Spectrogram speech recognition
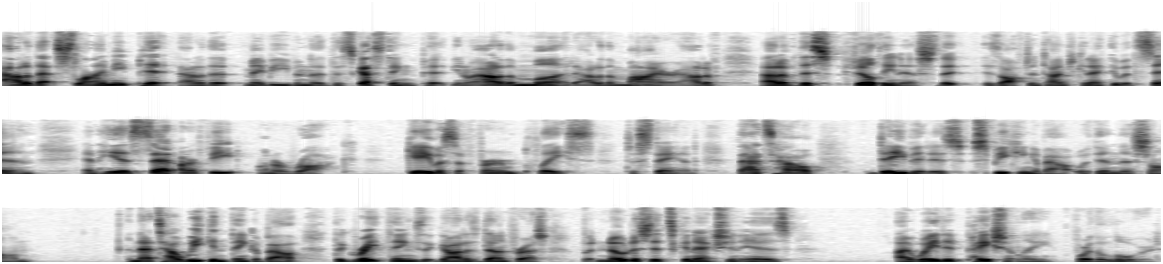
out of that slimy pit, out of the maybe even the disgusting pit, you know, out of the mud, out of the mire, out of out of this filthiness that is oftentimes connected with sin, and he has set our feet on a rock, gave us a firm place to stand. That's how David is speaking about within this psalm. And that's how we can think about the great things that God has done for us. But notice its connection is I waited patiently for the Lord.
